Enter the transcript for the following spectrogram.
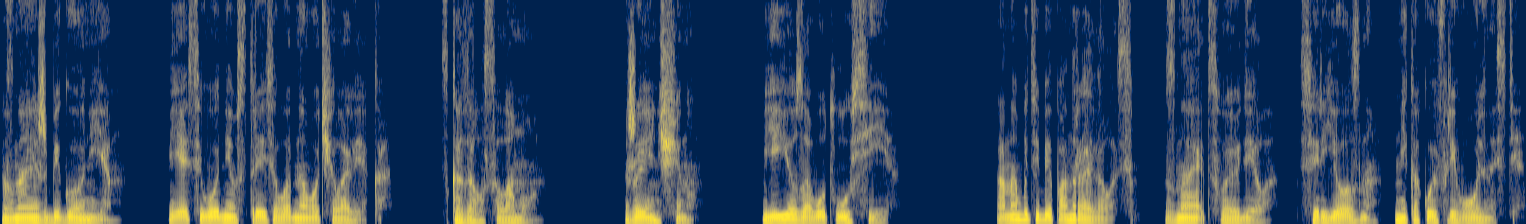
«Знаешь, Бегонья, я сегодня встретил одного человека», — сказал Соломон. «Женщину. Ее зовут Лусия. Она бы тебе понравилась, знает свое дело. Серьезно, никакой фривольности.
